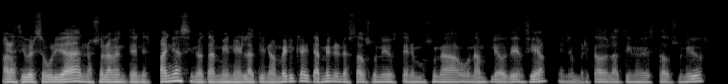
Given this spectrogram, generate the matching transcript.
a la ciberseguridad, no solamente en España, sino también en Latinoamérica y también en Estados Unidos. Tenemos una, una amplia audiencia en el mercado latino de Estados Unidos.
